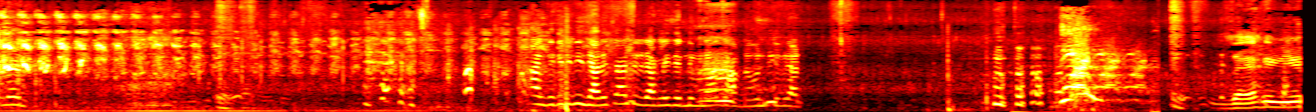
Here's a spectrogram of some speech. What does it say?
चलेन्ज आं बेखौ दिनै जानो चान्स होदों दाख्लै जेनदोंमोन आं गाबदोंमोन बे बिराद जायाखै बियो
